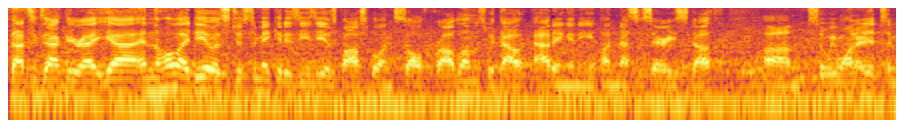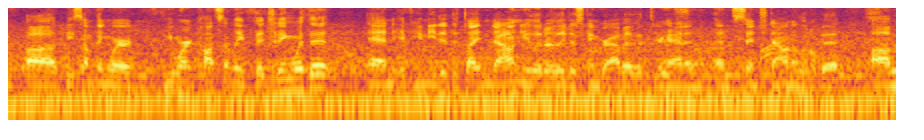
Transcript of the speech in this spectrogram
That's exactly right. Yeah, and the whole idea was just to make it as easy as possible and solve problems without adding any unnecessary stuff. Um, so we wanted it to uh, be something where you weren't constantly fidgeting with it, and if you needed to tighten down, you literally just can grab it with your hand and, and cinch down a little bit. Um,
